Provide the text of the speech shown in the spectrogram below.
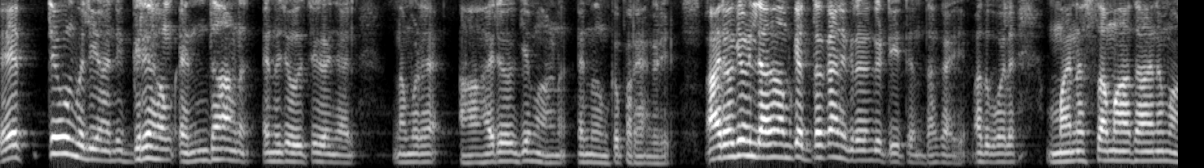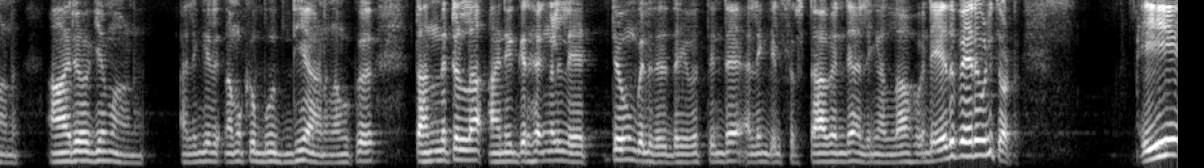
ഏറ്റവും വലിയ അനുഗ്രഹം എന്താണ് എന്ന് ചോദിച്ചു കഴിഞ്ഞാൽ നമ്മുടെ ആരോഗ്യമാണ് എന്ന് നമുക്ക് പറയാൻ കഴിയും. ആരോഗ്യമില്ലാതെ നമുക്ക് എന്തൊക്കെ അനുഗ്രഹം കിട്ടിയിട്ട് എന്താ കാര്യം? അതുപോലെ മനസ്സമാധാനമാണ് ആരോഗ്യമാണ് അല്ലെങ്കിൽ നമുക്ക് ബുദ്ധിയാണ്. നമുക്ക് തന്നിട്ടുള്ള അനുഗ്രഹങ്ങളിൽ ഏറ്റവും വലുത് ദൈവത്തിന്റെ അല്ലെങ്കിൽ സൃഷ്ടാവിന്റെ അല്ലെങ്കിൽ അള്ളാഹുവിന്റെ ഏത് പേര് വിളിച്ചോട്ടെ. ഈ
